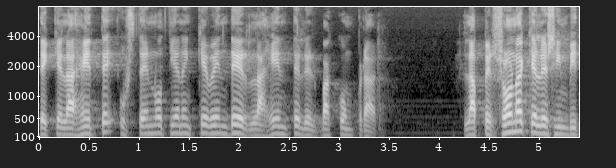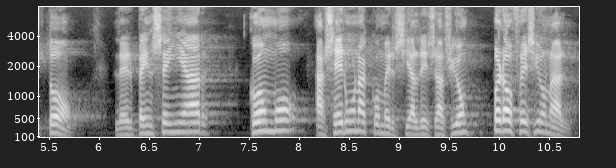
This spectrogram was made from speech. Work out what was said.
de que la gente, usted no tienen que vender, la gente les va a comprar. La persona que les invitó les va a enseñar cómo hacer una comercialización profesional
